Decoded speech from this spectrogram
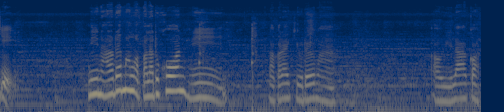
เย่นี่นะเราได้มาหลอดไปแล้วทุกคน นี่ เราก็ได้กิลเดอร์มา เอาวีล่าก่อน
